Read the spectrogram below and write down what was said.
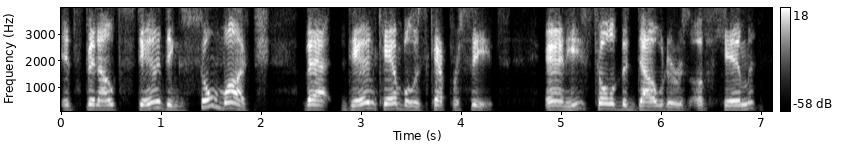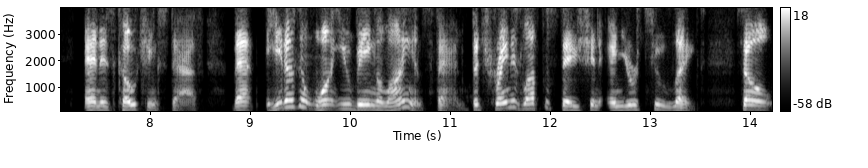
it's been outstanding so much that Dan Campbell has kept receipts and he's told the doubters of him and his coaching staff that he doesn't want you being a Lions fan. The train has left the station and you're too late. So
